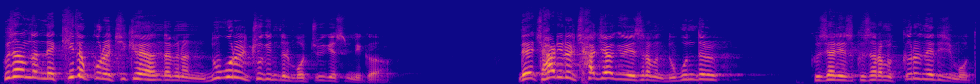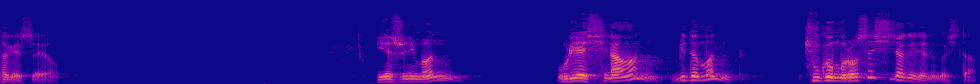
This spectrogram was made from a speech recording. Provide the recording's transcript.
그 사람들은 내 기득권을 지켜야 한다면 누구를 죽인들 못 죽이겠습니까? 내 자리를 차지하기 위해서라면 누군들 그 자리에서 그 사람을 끌어내리지 못하겠어요. 예수님은 우리의 신앙은 믿음은 죽음으로서 시작이 되는 것이다.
